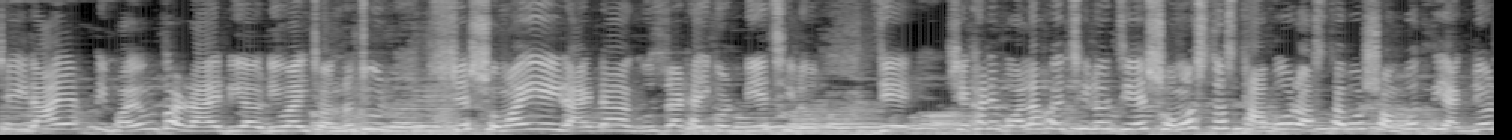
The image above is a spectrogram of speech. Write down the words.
সেই রায় একটি ভয়ঙ্কর রায় ডিওয়াই চন্দ্রচূড়। শেষ সময়ে এই রায়টা গুজরাট হাইকোর্ট দিয়েছিল যে সেখানে বলা হয়েছিল যে সমস্ত স্থাবর, অস্থাবর সম্পত্তি একজন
